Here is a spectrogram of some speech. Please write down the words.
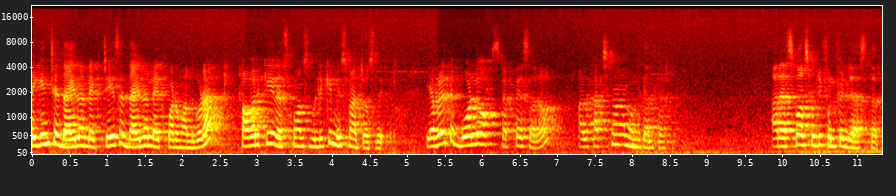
తెగించే ధైర్యం లేక చేసే ధైర్యం లేకపోవడం వల్ల కూడా పవర్కి రెస్పాన్సిబిలిటీకి మిస్ మ్యాచ్ వస్తుంది. ఎవరైతే బోల్డ్గా ఒక స్టెప్ వేస్తారో వాళ్ళు ఖచ్చితంగా ముందుకెళ్తారు. ఆ రెస్పాన్సిబిలిటీ ఫుల్ఫిల్ చేస్తారు.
